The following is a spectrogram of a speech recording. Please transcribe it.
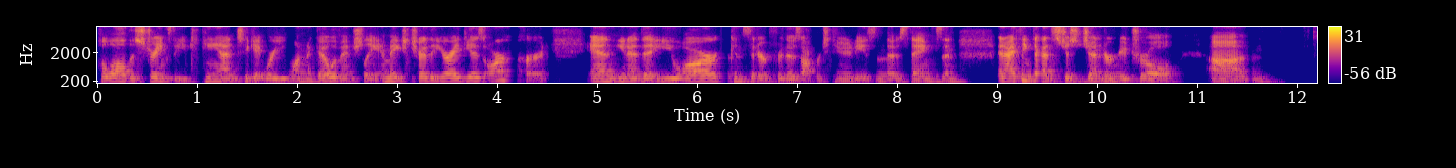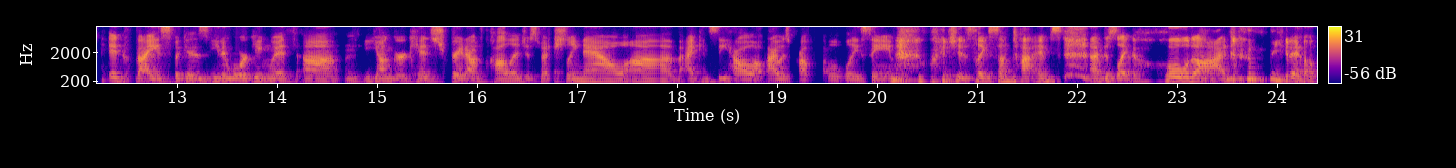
pull all the strings that you can to get where you want to go eventually and make sure that your ideas are heard and you know that you are considered for those opportunities and those things. And and i think that's just gender neutral um, advice because you know working with um, younger kids straight out of college especially now um, i can see how i was probably seen which is like sometimes i'm just like hold on you know?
